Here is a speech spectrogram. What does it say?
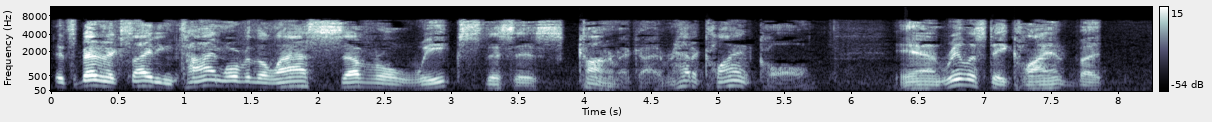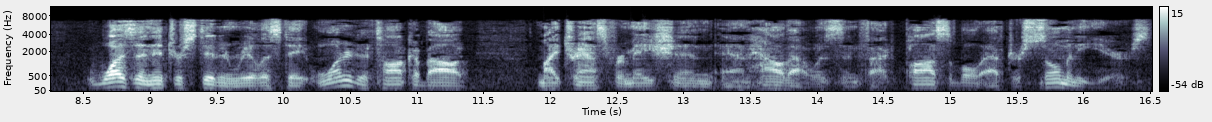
It's been an exciting time over the last several weeks. This is Connor McIver. I had a client call, and real estate client, but wasn't interested in real estate. Wanted to talk about my transformation and how that was in fact possible after so many years,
